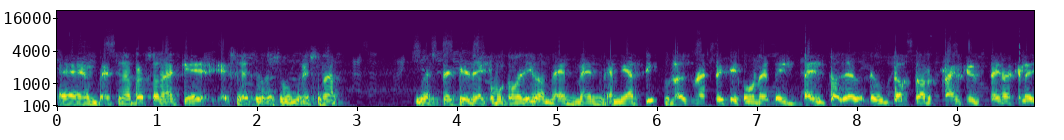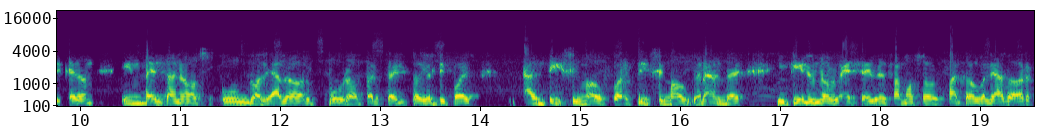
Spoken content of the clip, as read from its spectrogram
es una persona que es, es, es, un, es una una especie de, como, como digo en, mi artículo, es una especie como de invento de, un doctor Frankenstein que le dijeron, invéntanos un goleador puro, perfecto, y el tipo es altísimo, fuertísimo, grande, y tiene uno, este, el famoso olfato goleador,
